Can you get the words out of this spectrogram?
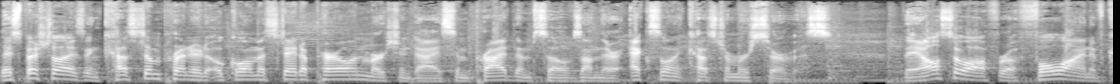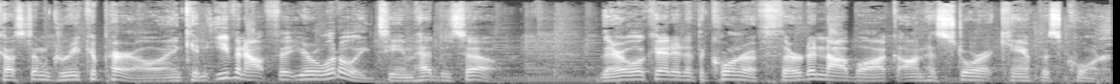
They specialize in custom printed Oklahoma State apparel and merchandise and pride themselves on their excellent customer service. They also offer a full line of custom Greek apparel and can even outfit your Little League team head to toe. They're located at the corner of 3rd and Knoblock on historic Campus Corner.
